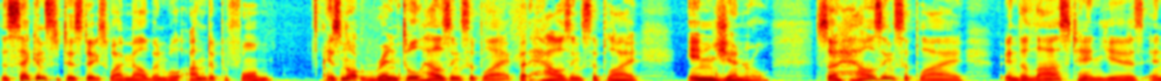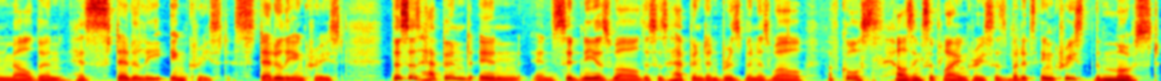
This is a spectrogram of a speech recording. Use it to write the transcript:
The second statistics why Melbourne will underperform is not rental housing supply, but housing supply in general. So, housing supply in the last 10 years in Melbourne has steadily increased, steadily increased. This has happened in, in Sydney as well. This has happened in Brisbane as well. Of course, housing supply increases, but it's increased the most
